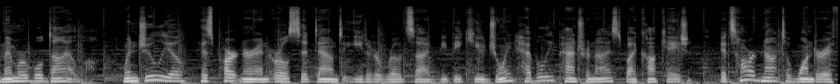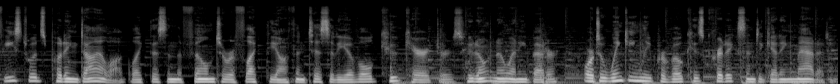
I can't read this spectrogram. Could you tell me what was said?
memorable dialogue. When Julio, his partner, and Earl sit down to eat at a roadside BBQ joint heavily patronized by Caucasians, it's hard not to wonder if Eastwood's putting dialogue like this in the film to reflect the authenticity of old coot characters who don't know any better, or to winkingly provoke his critics into getting mad at him.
